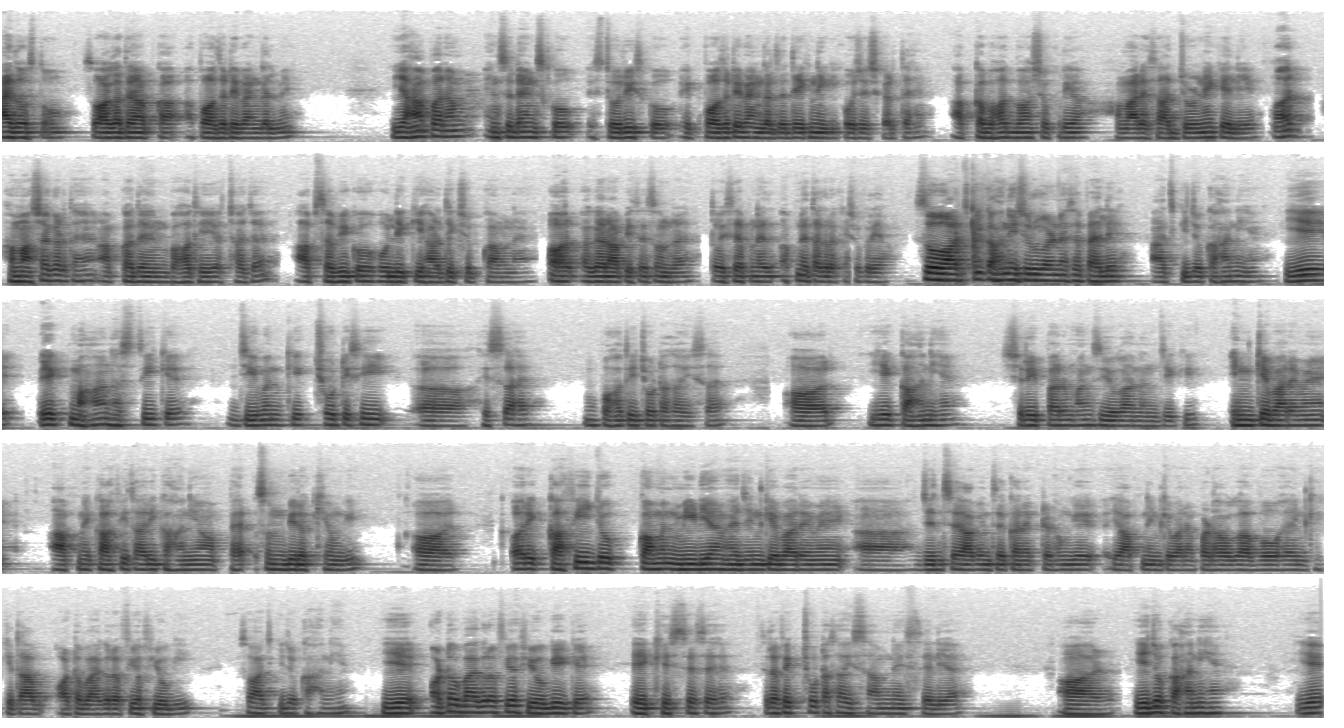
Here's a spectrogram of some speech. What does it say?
हाय दोस्तों स्वागत है आपका अ पॉजिटिव एंगल में। यहाँ पर हम इंसिडेंट्स को स्टोरीज़ को एक पॉजिटिव एंगल से देखने की कोशिश करते हैं। आपका बहुत बहुत शुक्रिया हमारे साथ जुड़ने के लिए। और हम आशा करते हैं आपका दिन बहुत ही अच्छा जाए। आप सभी को होली की हार्दिक शुभकामनाएँ। और अगर आप इसे सुन रहे हैं तो इसे अपने अपने तक रखें। शुक्रिया। सो so, आज की कहानी शुरू करने से पहले आज की जो कहानी है ये एक महान हस्ती के जीवन की एक छोटी सी हिस्सा है, बहुत ही छोटा सा हिस्सा है। और ये कहानी है श्री परमहंस योगानंद जी की। इनके बारे में आपने काफ़ी सारी कहानियाँ सुन भी रखी होंगी। और और एक काफ़ी जो कॉमन मीडियम है जिनके बारे में जिनसे आप इनसे कनेक्टेड होंगे या आपने इनके बारे में पढ़ा होगा, वो है इनकी किताब ऑटोबायोग्राफी ऑफ़ योगी सो आज की जो कहानी है ये ऑटोबायोग्राफी ऑफ़ योगी के एक हिस्से से है। सिर्फ़ एक छोटा सा हिस्सा हमने इससे लिया है। और ये जो कहानी है ये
